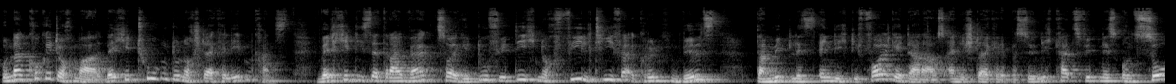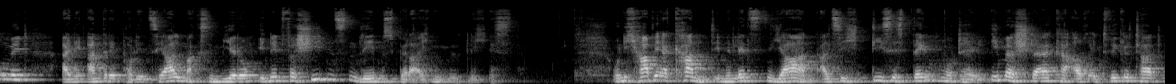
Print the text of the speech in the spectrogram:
Und dann gucke doch mal, welche Tugend du noch stärker leben kannst, welche dieser drei Werkzeuge du für dich noch viel tiefer ergründen willst, damit letztendlich die Folge daraus eine stärkere Persönlichkeitsfitness und somit eine andere Potenzialmaximierung in den verschiedensten Lebensbereichen möglich ist. Und ich habe erkannt in den letzten Jahren, als sich dieses Denkmodell immer stärker auch entwickelt hat,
